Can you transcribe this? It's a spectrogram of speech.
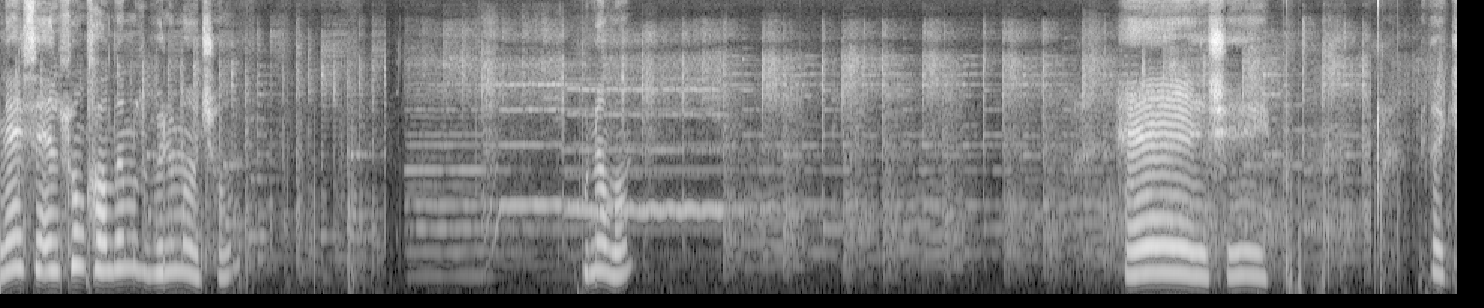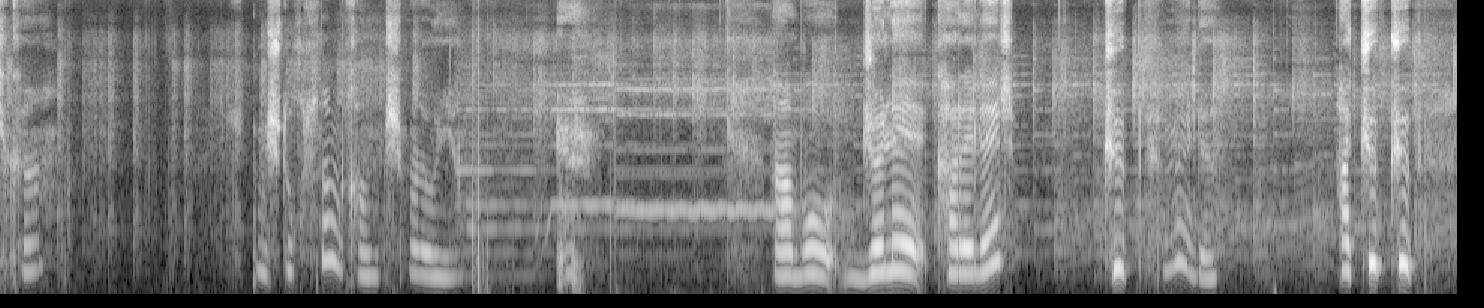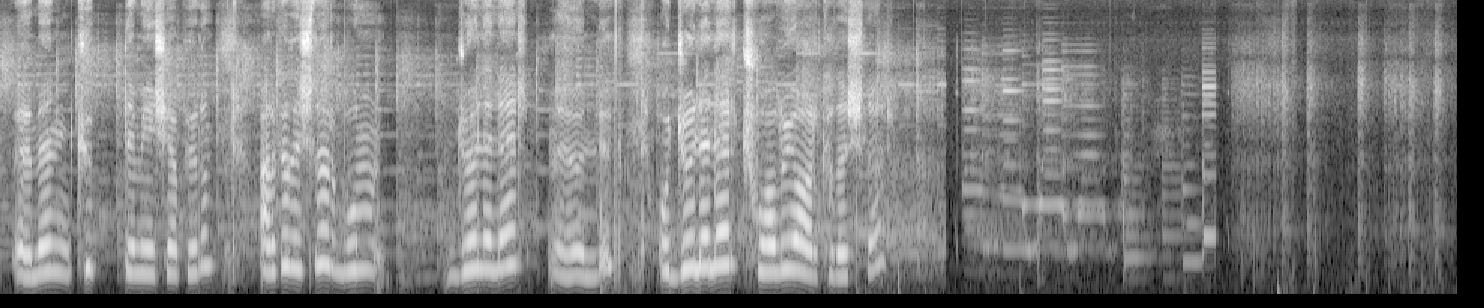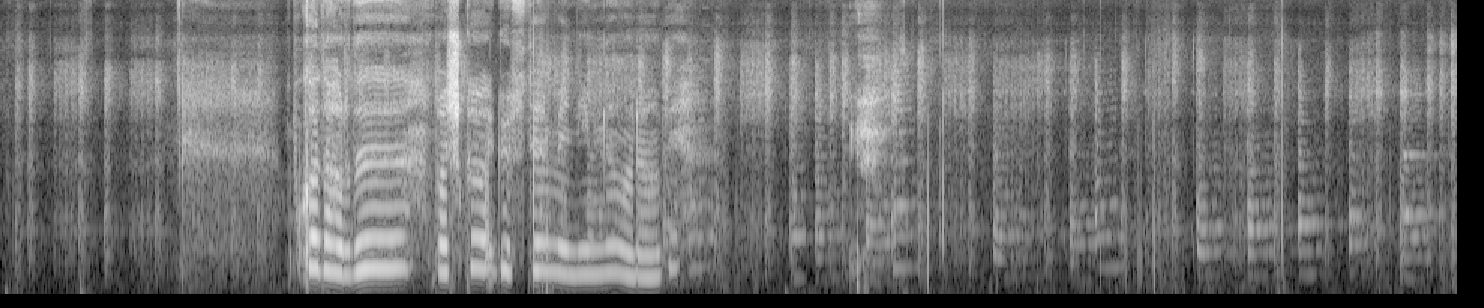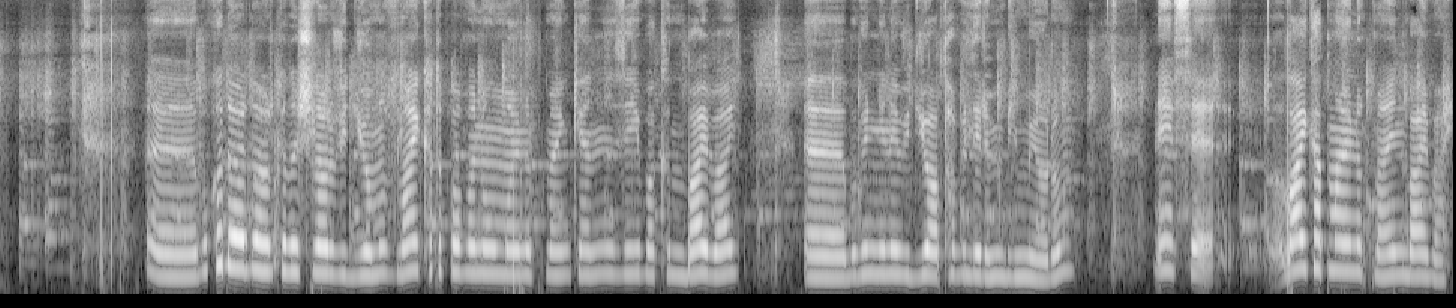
Neyse en son kaldığımız bölümü açalım. Bu ne lan? He şey. Bir dakika. 79'da mı kalmış? Hadi oynayalım. ha bu jöle kareler küp müydü? Ha küp küp. Ee, ben küp demeye şey yapıyordum. Arkadaşlar bunun jöleler ve öldük. O jöleler çoğalıyor arkadaşlar. Bu kadardı. Başka göstermediğim ne var abi? Ee, bu kadardı arkadaşlar videomuz. Like atıp abone olmayı unutmayın. Kendinize iyi bakın. Bay bay. Ee, bugün yine video atabilirim bilmiyorum. Neyse like atmayı unutmayın. Bay bay.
